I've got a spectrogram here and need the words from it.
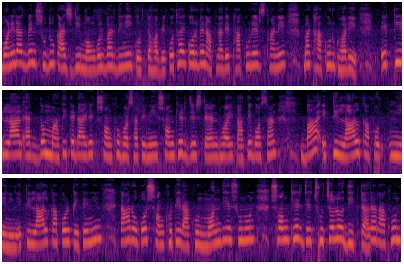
মনে রাখবেন শুধু কাজটি মঙ্গলবার দিনেই করতে হবে। কোথায় করবেন? আপনাদের ঠাকুরের স্থানে বা ঠাকুর ঘরে। একটি লাল একদম মাটিতে ডাইরেক্ট শঙ্খ বসাতে নেই। শঙ্খের যে স্ট্যান্ড হয়, তাতে বসান বা একটি লাল কাপড় নিয়ে নিন। একটি লাল কাপড় পেতে নিন, তার ওপর শঙ্খটি রাখুন। মন দিয়ে শুনুন, শঙ্খের যে ছুচলো দিকটা, তা রাখুন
